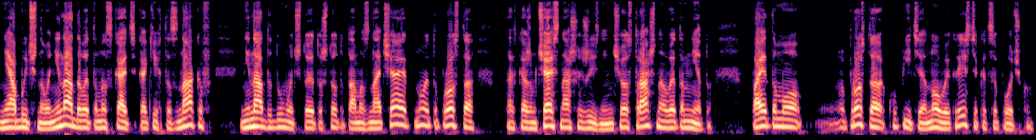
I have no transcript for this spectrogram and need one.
необычного. Не надо в этом искать каких-то знаков, не надо думать, что это что-то там означает. Ну, это просто, так скажем, часть нашей жизни. Ничего страшного в этом нету. Поэтому просто купите новый крестик и цепочку.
